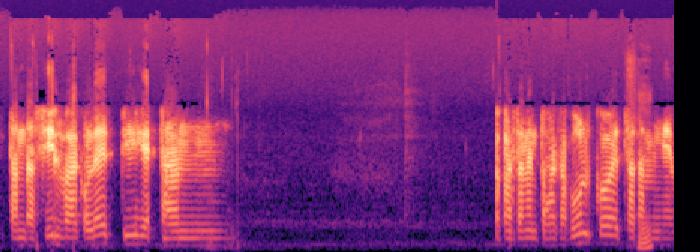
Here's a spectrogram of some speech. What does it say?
Están Da Silva, Coletti, están apartamentos Acapulco, está también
